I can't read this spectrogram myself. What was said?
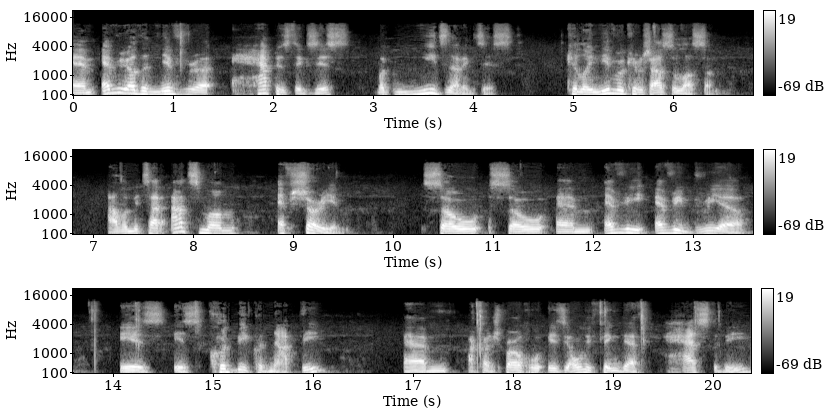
Um, every other nivra happens to exist, but needs not exist. Kiloi nivru kimshas ulosam. Ava mitzar atzmom efsharim. So, so um, every every bria is is could be, could not be. Um, Baruch Hu is the only thing that has to be.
